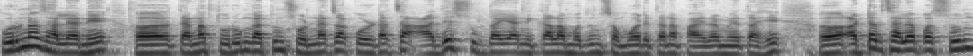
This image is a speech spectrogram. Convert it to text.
पूर्ण झाल्याने त्यांना त्यांना तुरुंगातून सोडण्याचा कोर्टाचा आदेश सुद्धा या निकालामधून समोर येताना पाहायला मिळत आहे. अटक झाल्यापासून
